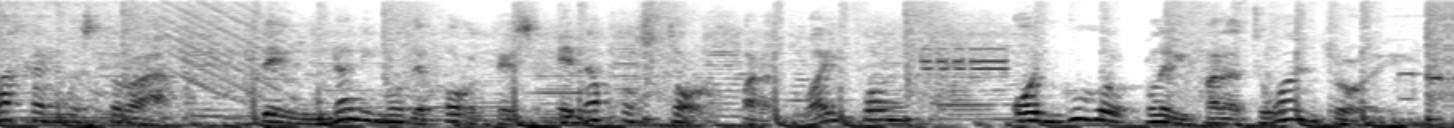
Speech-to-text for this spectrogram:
Baja nuestro app de Unánimo Deportes en Apple Store para tu iPhone o en Google Play para tu Android.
